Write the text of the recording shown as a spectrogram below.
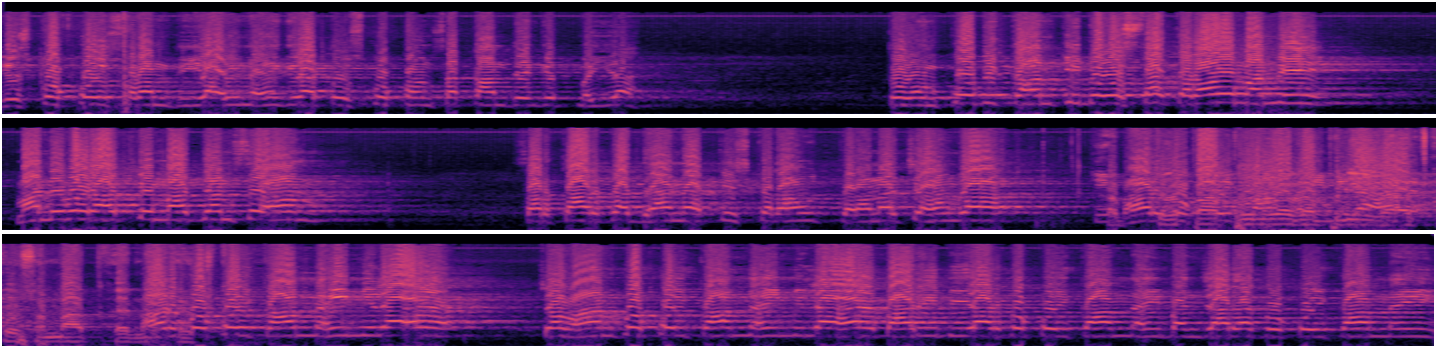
जिसको कोई श्रम दिया ही नहीं गया तो उसको कौन सा काम देंगे भैया तो उनको भी काम की व्यवस्था कराओ माननीय मान्यवर आपके माध्यम से हम सरकार का ध्यान आकृष्ट कराऊं कराना चाहूँगा कि भर को कोई काम नहीं अपनी मिला है। को समाप्त करने को कोई काम नहीं मिला है चौहान को कोई काम नहीं मिला है बारी बिहार को कोई काम नहीं बंजारा को कोई काम नहीं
